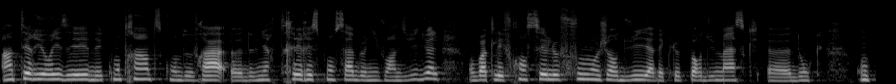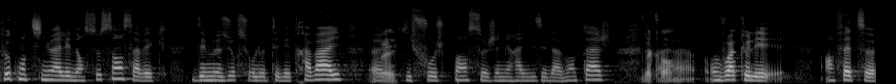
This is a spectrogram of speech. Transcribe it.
intérioriser des contraintes, qu'on devra euh, devenir très responsable au niveau individuel. On voit que les Français le font aujourd'hui avec le port du masque, euh, donc on peut continuer à aller dans ce sens avec des mesures sur le télétravail qu'il faut, je pense, généraliser davantage. on voit que les en fait, euh,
